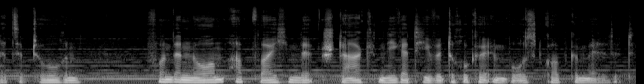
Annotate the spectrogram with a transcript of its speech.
Rezeptoren, von der Norm abweichende stark negative Drucke im Brustkorb gemeldet.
